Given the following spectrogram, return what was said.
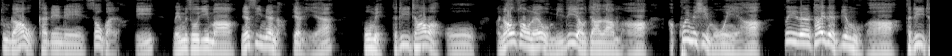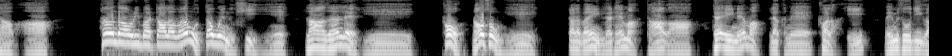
သူ့ဓာတ်ကိုခတ်တင်းတင်းစုပ်ကန်လာသည်မိန်းမစိုးကြီးမှာမျက်စိမျက်နှာပြက်လျက်ဘိုးမင်းတတိထားပါဦးအနောက်ဆောင်ထဲကိုမိသည့်ယောက်ျားသားမှာအခွင့်မရှိမဝင်ရသေရန်ထိုက်တဲ့ပြစ်မှုပါတတိထားပါဟန်တော်ရီမှာတာလဘန်ကိုတက်ဝင်သူရှိရင်လာစမ်းလဲလေထို့နောက်ဆုံးနေတာလဘန်၏လက်ထဲမှဓားကဓာတ်အိမ်ထဲမှလက်ခနဲထွက်လာ၏မိန်းမစိုးကြီးက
